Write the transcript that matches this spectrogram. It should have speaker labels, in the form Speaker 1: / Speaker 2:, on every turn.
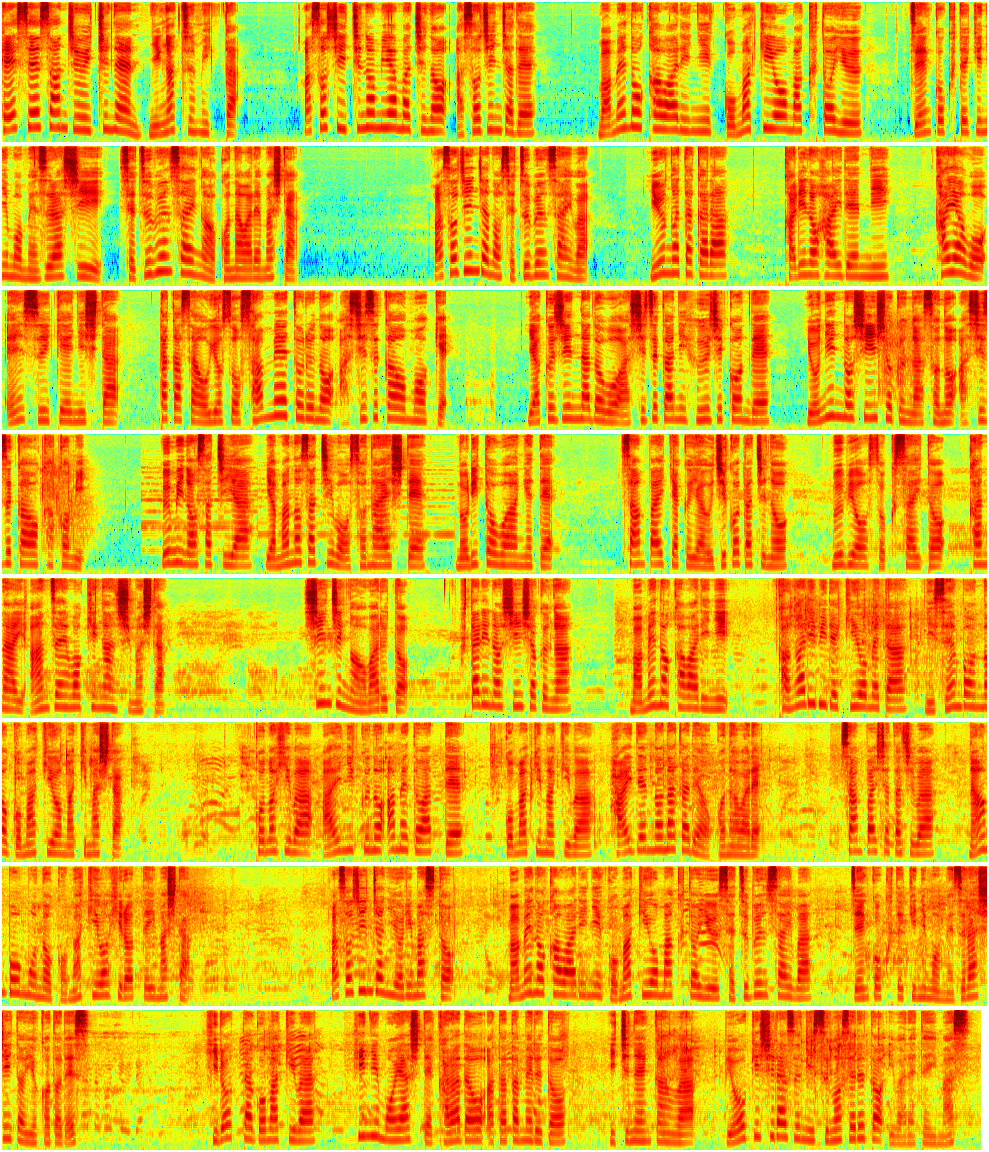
Speaker 1: 平成31年2月3日、阿蘇市一宮町の阿蘇神社で、豆の代わりにごまきを巻くという全国的にも珍しい節分祭が行われました。阿蘇神社の節分祭は、夕方から仮の拝殿に茅を円錐形にした高さおよそ3メートルの足塚を設け、薬人などを足塚に封じ込んで、4人の神職がその足塚を囲み、海の幸や山の幸をお供えして、祝詞をあげて、参拝客や氏子たちの無病息災と家内安全を祈願しました。神事が終わると、二人の神職が豆の代わりにかがり火で清めた2000本のごまきを巻きました。この日はあいにくの雨とあって、ごまき巻きは拝殿の中で行われ、参拝者たちは何本ものごまきを拾っていました。阿蘇神社によりますと豆の代わりにごまきを巻くという節分祭は全国的にも珍しいということです。拾ったごまきは火に燃やして体を温めると1年間は病気知らずに過ごせると言われています。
